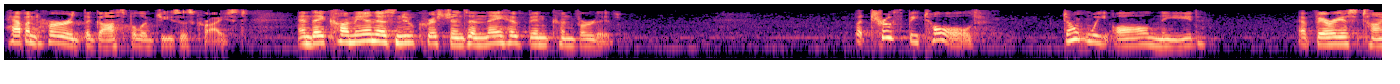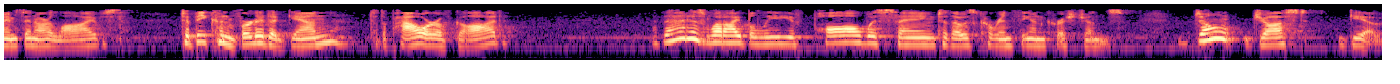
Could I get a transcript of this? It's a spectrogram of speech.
haven't heard the gospel of Jesus Christ and they come in as new Christians and they have been converted. But truth be told, don't we all need, at various times in our lives, to be converted again to the power of God? That is what I believe Paul was saying to those Corinthian Christians. Don't just give.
